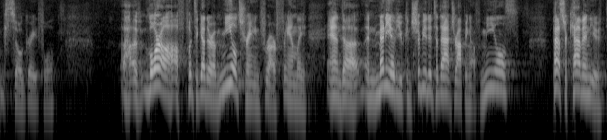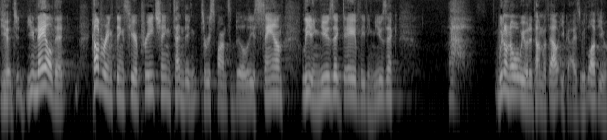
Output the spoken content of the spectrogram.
so grateful. Uh, Laura put together a meal train for our family, and, uh, and many of you contributed to that, dropping off meals. Pastor Kevin, you, you, you nailed it, covering things here, preaching, tending to responsibilities. Sam leading music, Dave leading music. We don't know what we would have done without you guys. We love you.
